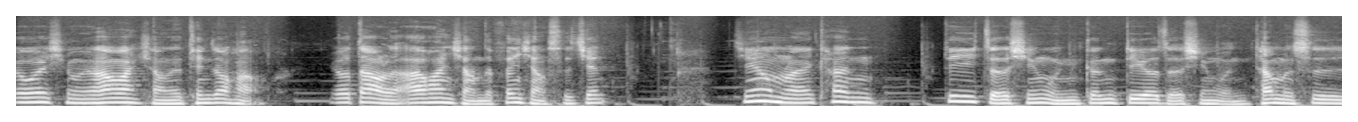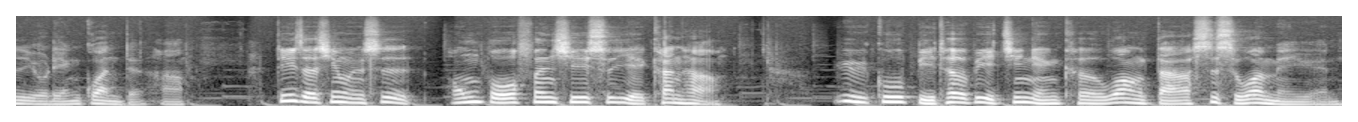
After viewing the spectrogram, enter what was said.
各位喜欢阿幻想的听众好，又到了阿幻想的分享时间。今天我们来看第一则新闻跟第二则新闻，他们是有连贯的哈。第一则新闻是彭博分析师也看好，预估比特币今年可望达四十万美元。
